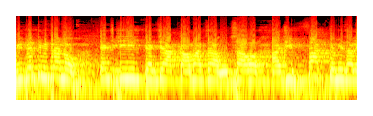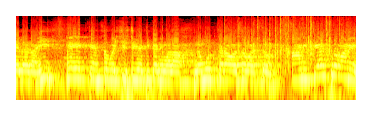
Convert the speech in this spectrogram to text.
विद्यार्थी मित्रांनो त्यांची त्यांच्या कामाचा उत्साह अजिबात कमी झालेला नाही. हे एक त्यांचं वैशिष्ट्य या ठिकाणी मला नमूद करावं असं वाटतं. आणि त्याचप्रमाणे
